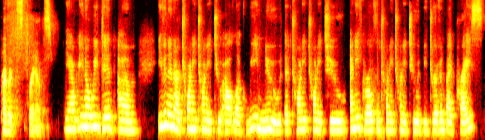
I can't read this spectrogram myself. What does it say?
private brands. Yeah, you know, we did um, even in our 2022 outlook, we knew that 2022, any growth in 2022 would be driven by price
